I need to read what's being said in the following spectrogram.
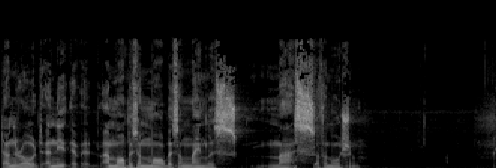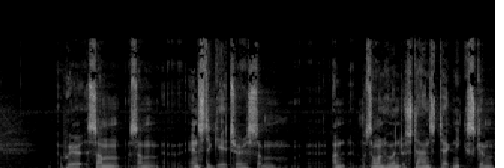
down the road. And a mob is a mob, it's a mindless mass of emotion where some some instigator, some un, someone who understands techniques can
